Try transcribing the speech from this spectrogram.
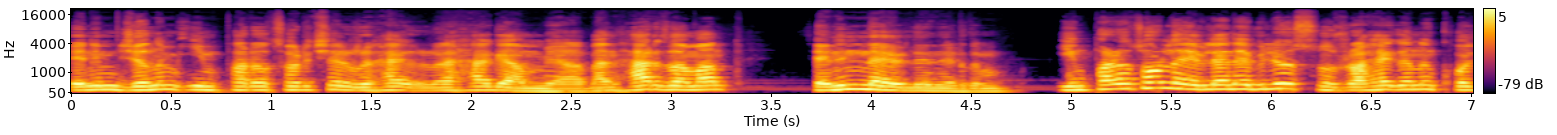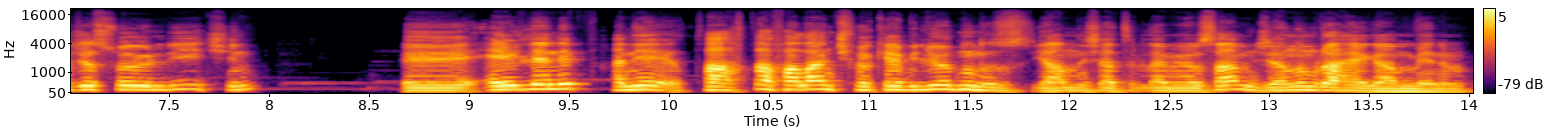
Benim canım İmparatoriçe Rah- Rahagam ya. Ben her zaman seninle evlenirdim. İmparatorla evlenebiliyorsunuz. Rahaga'nın kocası öldüğü için e, evlenip hani tahta falan çökebiliyordunuz yanlış hatırlamıyorsam. Canım Rahagam benim.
